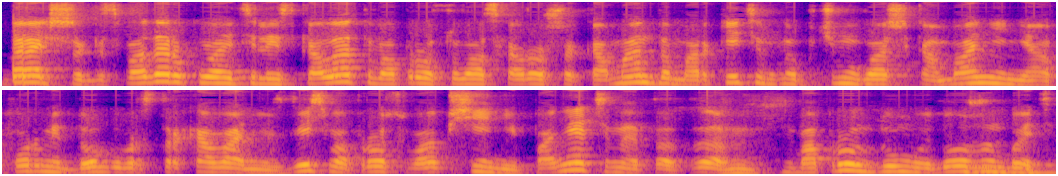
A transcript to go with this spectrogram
Дальше, господа руководители эскалата, вопрос, у вас хорошая команда, маркетинг, но почему ваша компания не оформит договор страхования? Здесь вопрос вообще непонятен, этот э, вопрос, думаю, должен быть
